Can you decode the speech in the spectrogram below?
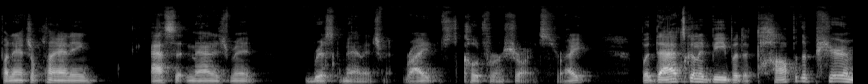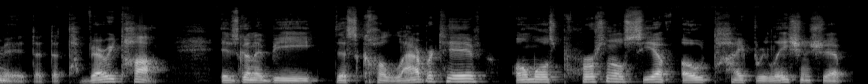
Financial planning, asset management, risk management, right? It's code for insurance, right? But that's going to be, but the top of the pyramid, the, the very top, is going to be this collaborative, almost personal CFO type relationship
